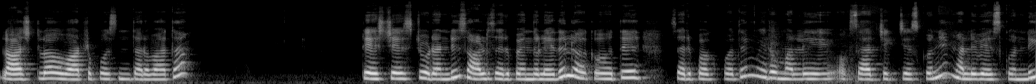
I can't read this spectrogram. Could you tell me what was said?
లాస్ట్లో వాటర్ పోసిన తర్వాత టేస్ట్ చేసి చూడండి సాల్ట్ సరిపోయిందో లేదో లేకపోతే సరిపోకపోతే మీరు మళ్ళీ ఒకసారి చెక్ చేసుకొని మళ్ళీ వేసుకోండి.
